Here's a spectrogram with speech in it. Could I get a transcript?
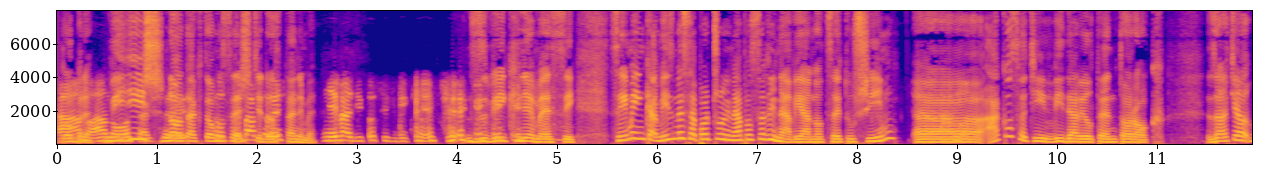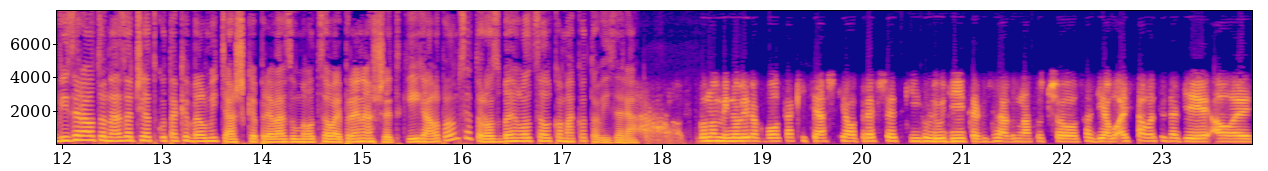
Dobre, áno, áno, vidíš? Takže no tak tomu to sa ešte dostaneme. Ešte nevadí, to si zvyknete. Zvykneme si. Siminka, my sme sa počuli naposledy na Vianoce, tuším. Uh, ako sa ti vydaril tento rok? Zatiaľ vyzeralo to na začiatku také veľmi ťažké pre vás umelcov, aj pre nás všetkých, ale potom sa to rozbehlo celkom. Ako to vyzerá? Ono minulý rok bol taký ťažký, ale pre všetkých ľudí, tak vzhľadom na to, čo sa dialo, aj stále teda deje, ale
